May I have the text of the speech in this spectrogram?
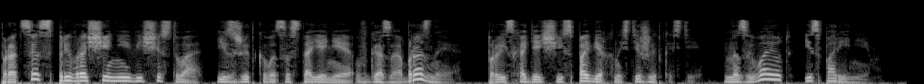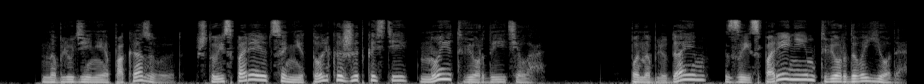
Процесс превращения вещества из жидкого состояния в газообразное, происходящий с поверхности жидкости, называют испарением. Наблюдения показывают, что испаряются не только жидкости, но и твердые тела. Понаблюдаем за испарением твердого йода.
